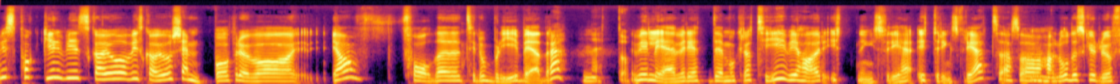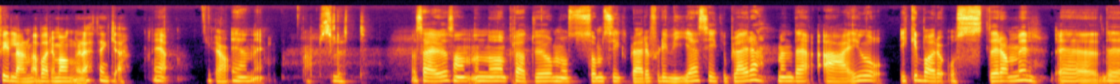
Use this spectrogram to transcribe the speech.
hvis pokker, vi skal, jo, vi skal jo kjempe og prøve å ja, få det til å bli bedre. Nettopp. Vi lever i et demokrati, vi har ytringsfrihet. ytringsfrihet. Altså, Mm. hallo, det skulle jo filleren meg bare mangle, tenker jeg. ja, Enig. absolutt. Og så er det jo sånn, Nå prater vi om oss som sykepleiere fordi vi er sykepleiere, men det er jo ikke bare oss det rammer. Eh, Det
